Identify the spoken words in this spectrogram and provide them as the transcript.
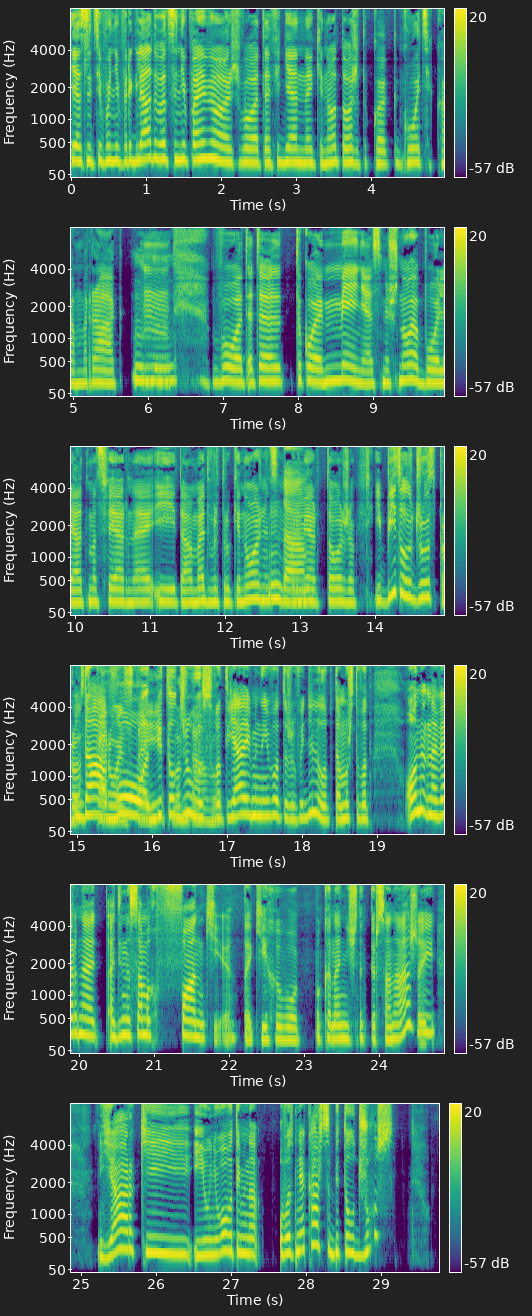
если типа не приглядываться, не поймешь. Вот, офигенное кино, тоже такое готика, мрак. М, Вот, это такое менее смешное, более атмосферное. И там Эдвард Руки-ножницы, Да. например, тоже. И Битлджус просто да, король вот, стоит. Битлджус. Вот, там вот. я именно его тоже выделила, потому что вот он, наверное, один из самых funky таких его каноничных персонажей, яркий, и у него вот именно... Вот мне кажется, Битлджус,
